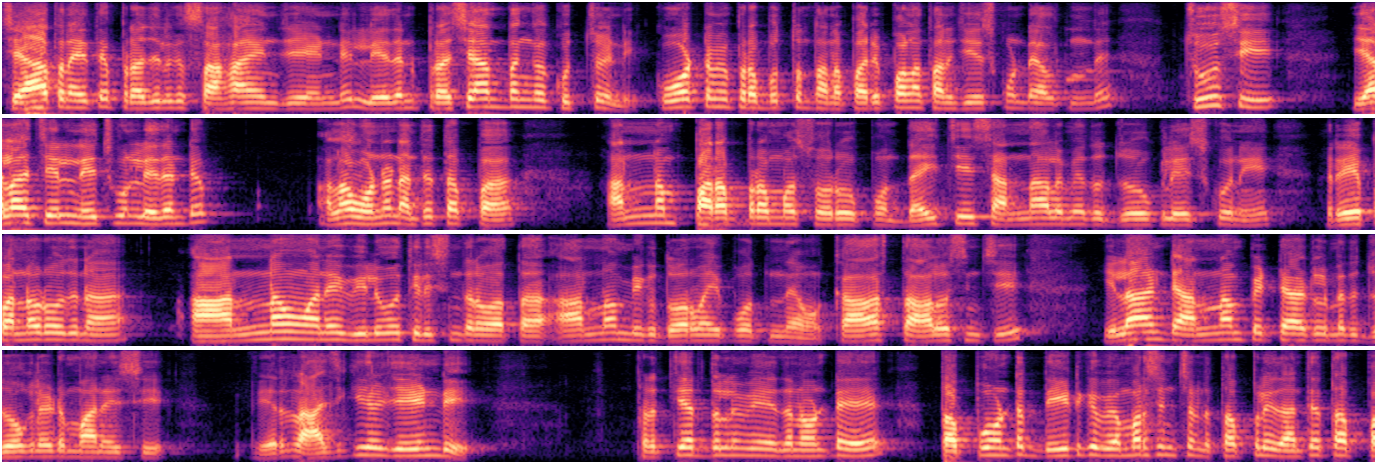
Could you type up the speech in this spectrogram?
చేతనైతే ప్రజలకు సహాయం చేయండి లేదంటే ప్రశాంతంగా కూర్చోండి. కూటమి ప్రభుత్వం తన పరిపాలన తను చేసుకుంటూ వెళ్తుంది. చూసి ఎలా చేయాలి నేర్చుకుని లేదంటే అలా ఉండండి అంతే తప్ప అన్నం పరబ్రహ్మ స్వరూపం దయచేసి అన్నాల మీద జోకులు వేసుకొని రేపన్న రోజున ఆ అన్నం అనే విలువ తెలిసిన తర్వాత ఆ అన్నం మీకు దూరం అయిపోతుందేమో. కాస్త ఆలోచించి ఇలాంటి అన్నం పెట్టే వాటి మీద జోకులేయడం మానేసి వేరే రాజకీయాలు చేయండి. ప్రత్యర్థుల మీద ఏదైనా ఉంటే తప్పు ఉంటే ధీటుగా విమర్శించండి. తప్పు లేదు అంతే తప్ప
